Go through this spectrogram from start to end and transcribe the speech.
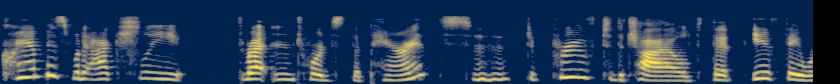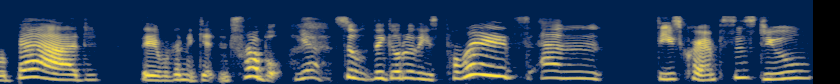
Krampus would actually threaten towards the parents Mhm. to prove to the child that if they were bad, they were going to get in trouble. yeah, So they go to these parades, and these Krampuses do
